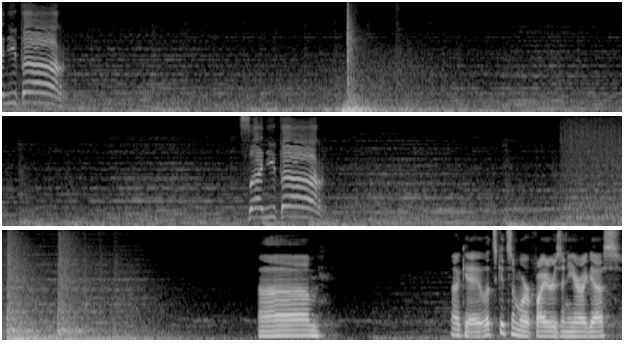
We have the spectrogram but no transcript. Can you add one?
Санитар! Санитар! Um. Okay, let's get some more fighters in here, I guess.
